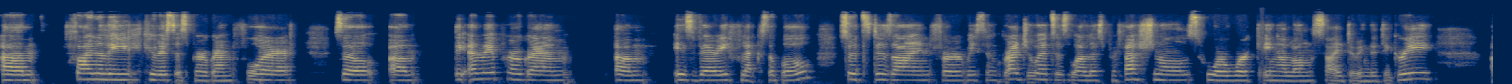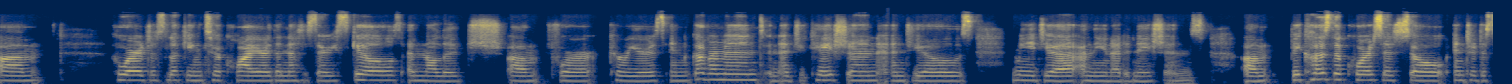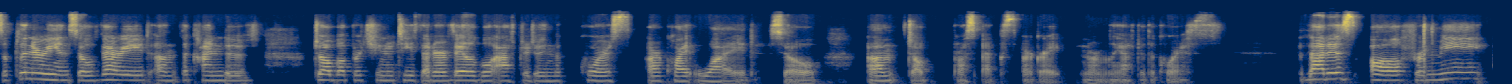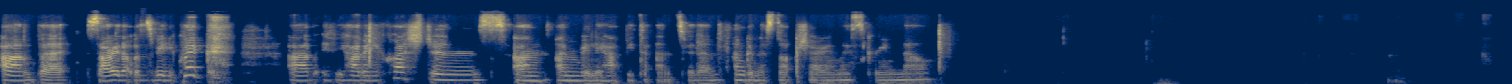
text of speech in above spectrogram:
Um, finally, who is this program for? So um, the MA program um, is very flexible. So it's designed for recent graduates as well as professionals who are working alongside doing the degree. Um, who are just looking to acquire the necessary skills and knowledge um, for careers in government, in education, NGOs, media, and the United Nations. Um, because the course is so interdisciplinary and so varied, um, the kind of job opportunities that are available after doing the course are quite wide. So um, job prospects are great normally after the course. That is all from me, um, but sorry that was really quick. Uh, if you have any questions, um, I'm really happy to answer them. I'm going to stop sharing my screen now.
